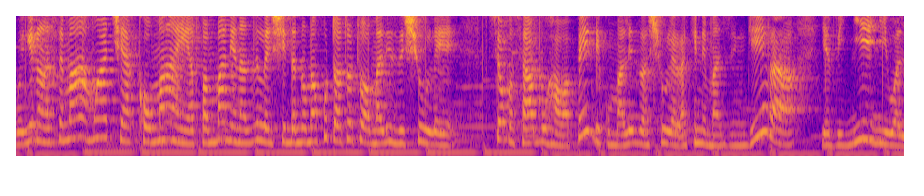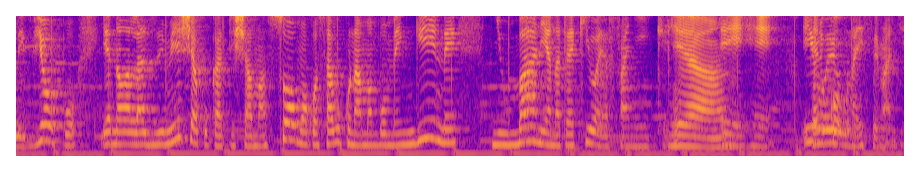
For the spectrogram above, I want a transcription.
wengine wanasema "Ah, mwache akomae apambane na zile shida ndo unakuta watoto wamalizi shule sio kwa sababu hawapendi kumaliza shule lakini mazingira ya vijiji walivyopo yanawalazimisha kukatisha masomo kwa sababu kuna mambo mengine nyumbani yanatakiwa yafanyike yeah. Ehe. Hiyo Yaani wewe unaisemaje?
